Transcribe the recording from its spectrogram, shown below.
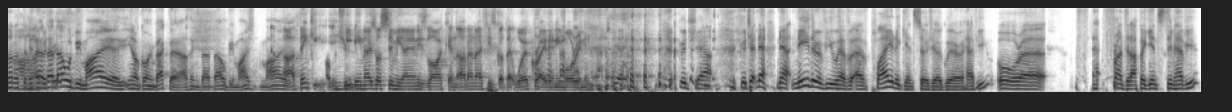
Not at the Ah. that, that, that would be my, uh, you know, going back there. I think that that would be my my. I think he, he, knows what Simeone's like, and I don't know if he's got that work rate anymore in him. Good shout. Good shout. Now, now, neither of you have, have played against Sergio Aguero, have you? Or uh, f- fronted up against him, have you?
